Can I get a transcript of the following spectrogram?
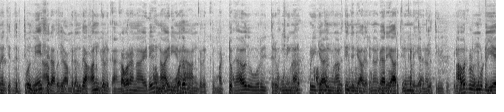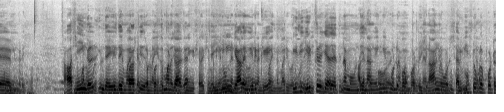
நட்சத்திரத்தில் மேசராசியில் பிறந்த ஆண்களுக்கு கவரநாயுடு நாயுடு இன ஆண்களுக்கு மட்டும். அதாவது ஒரு திரு நீங்கள் அனுப்பக்கூடிய ஜாதகம் இந்த ஜாதகம். வேற யாருக்கும் கிடையாது நடத்தி அவர்கள் உங்களுடைய கிடைக்கும். நீங்கள் இந்த இதை பார்த்து இதில் பொருத்தமான ஜாதகத்தை நீங்கள் செலக்ஷன் பண்ணணும் ஜாதகம் நினைக்கிறவங்க இருக்கு. கண்டிப்பா இந்த மாதிரி இது இருக்கிற. ஜாதகத்தை நம்ம வந்து நாங்கள் எங்கேயும் கொண்டு போக போகிறது இல்லை நாங்களும் ஒரு சர்வீஸ் யூடியூப்ல போட்ட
